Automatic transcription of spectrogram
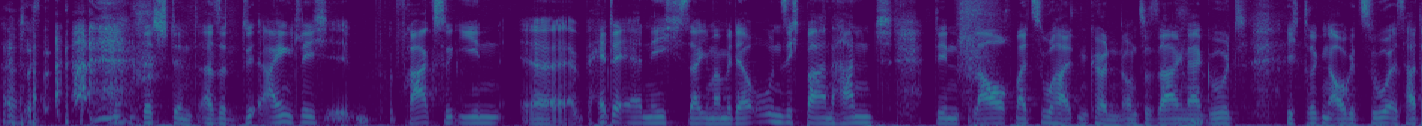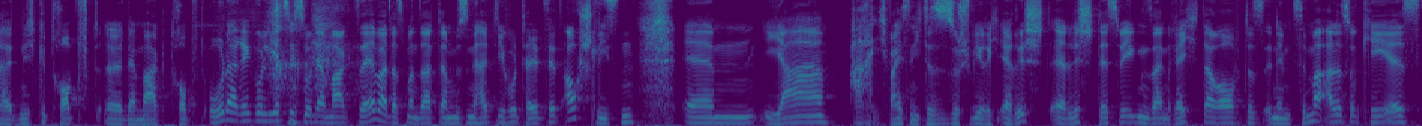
das stimmt. Also du, eigentlich äh, fragst du ihn, äh, hätte er nicht, sage ich mal, mit der unsichtbaren Hand den Schlauch mal zuhalten können, um zu sagen, na gut, ich drücke ein Auge zu, es hat halt nicht getropft, äh, der Markt tropft. Oder reguliert sich so der Markt selber, dass man sagt, dann müssen halt die Hotels jetzt auch schließen. Ähm, ja, ach, ich weiß nicht, das ist so schwierig. Er rischt, er lischt deswegen sein Recht darauf, dass in dem Zimmer alles okay ist.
